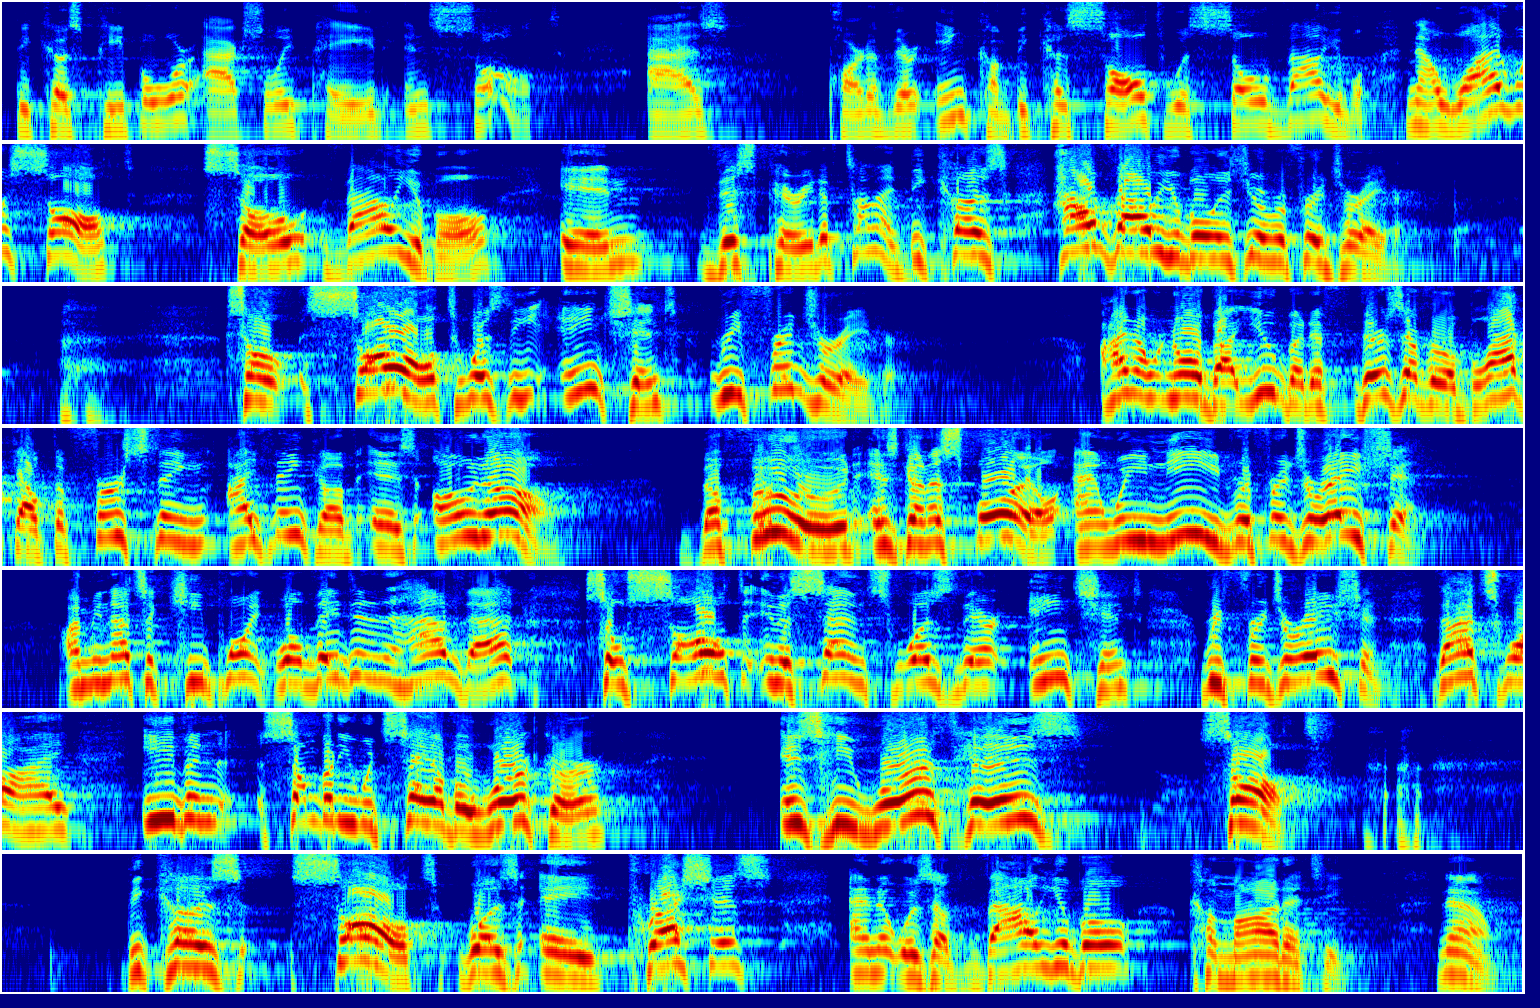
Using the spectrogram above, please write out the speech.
because people were actually paid in salt as part of their income because salt was so valuable. Now, why was salt so valuable in this period of time? Because how valuable is your refrigerator? so, salt was the ancient refrigerator. I don't know about you, but if there's ever a blackout, the first thing I think of is, oh no, the food is going to spoil and we need refrigeration. I mean, that's a key point. Well, they didn't have that. So salt, in a sense, was their ancient refrigeration. That's why even somebody would say of a worker, is he worth his salt? because salt was a precious and it was a valuable commodity. Now,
